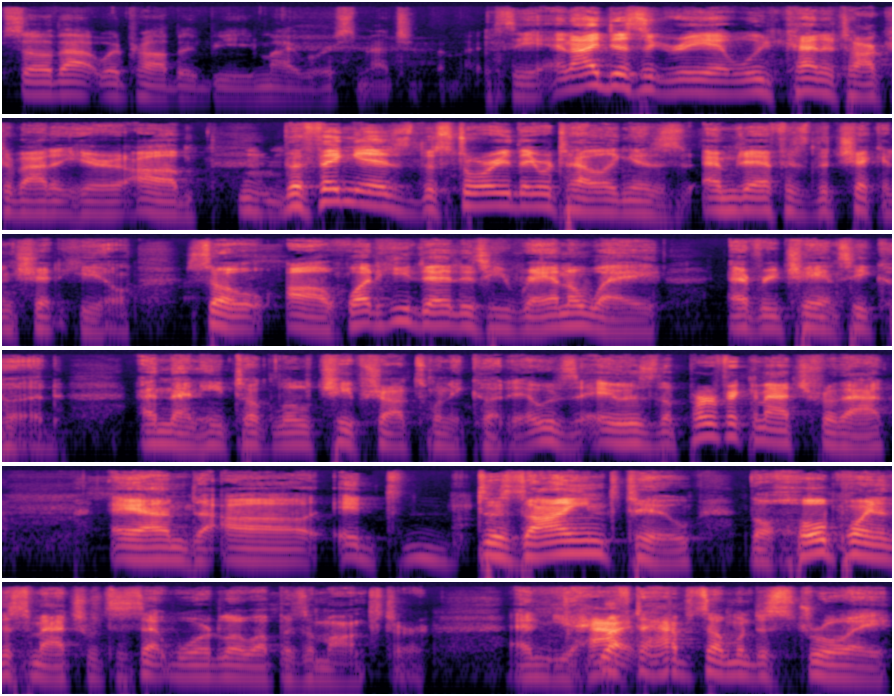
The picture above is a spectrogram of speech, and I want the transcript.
so that would probably be my worst match of the night. See, and I disagree. We kind of talked about it here. Um, Mhm. The thing is, the story they were telling is MJF is the chicken shit heel. So uh, what he did is he ran away every chance he could, and then he took little cheap shots when he could. It was it was the perfect match for that, and uh, it's designed to. The whole point of this match was to set Wardlow up as a monster, and you have Right. to have someone destroy.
